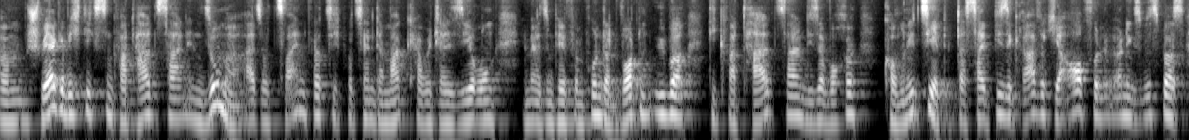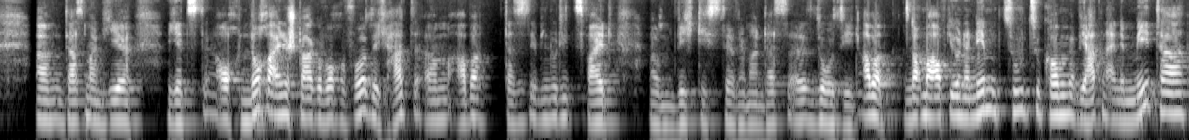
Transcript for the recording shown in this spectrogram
ähm, schwergewichtigsten Quartalszahlen in Summe, also 42 Prozent der Marktkapitalisierung im S&P 500 wurden über die Quartalzahlen dieser Woche kommuniziert. Das zeigt diese Grafik hier auch von Earnings Whispers, ähm, dass man hier jetzt auch noch eine starke Woche vor sich hat, ähm, aber das ist eben nur die zweitwichtigste, ähm, wenn man das äh, so sieht. Aber nochmal auf die Unternehmen zuzukommen. Wir hatten eine Meta,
